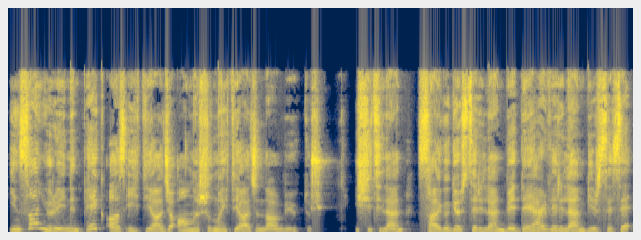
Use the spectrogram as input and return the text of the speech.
İnsan yüreğinin pek az ihtiyacı anlaşılma ihtiyacından büyüktür. İşitilen, saygı gösterilen ve değer verilen bir sese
